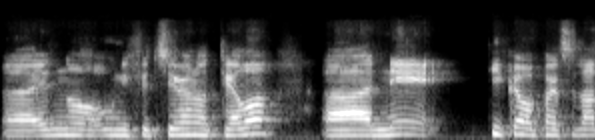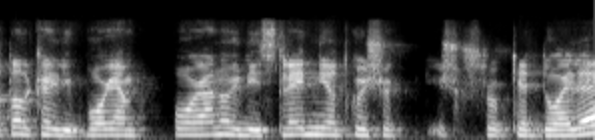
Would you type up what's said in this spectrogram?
а, едно унифицирано тело а, не ти како председателка или Боријан порано или следниот кој што што ќе дојде,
